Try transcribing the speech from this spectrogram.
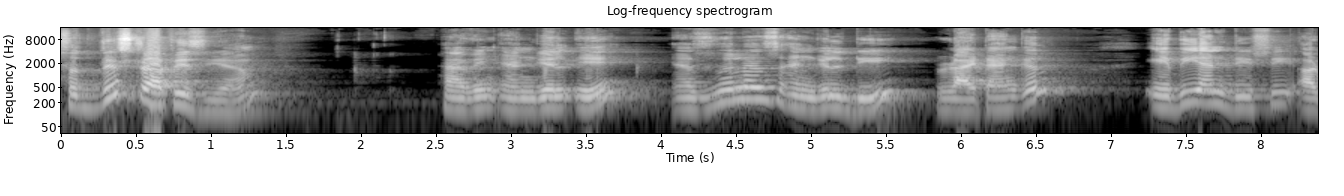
So, this trapezium having angle A as well as angle D right angle AB and DC are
